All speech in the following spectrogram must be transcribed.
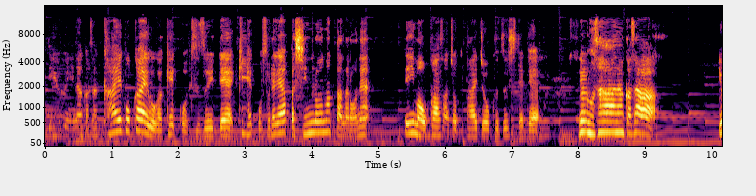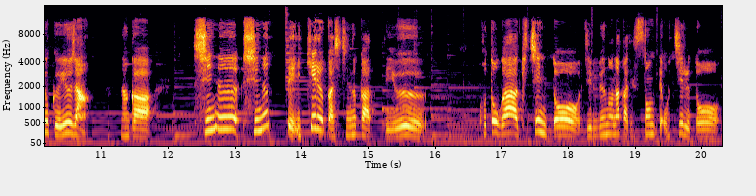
っていう風になんかさ介護介護が結構続いて結構それがやっぱ辛労になったんだろうね。で今お母さんちょっと体調崩しててでもさなんかさよく言うじゃんなんか死ぬ死ぬって生きるか死ぬかっていうことがきちんと自分の中でストンって落ちると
